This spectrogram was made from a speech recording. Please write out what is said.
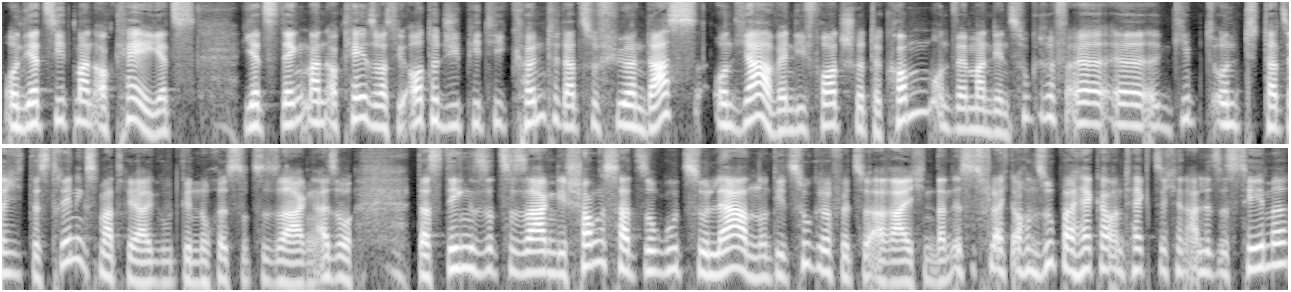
und jetzt sieht man, okay, jetzt Jetzt denkt man, okay, sowas wie AutoGPT könnte dazu führen, dass, und ja, wenn die Fortschritte kommen und wenn man den Zugriff äh, äh, gibt und tatsächlich das Trainingsmaterial gut genug ist, sozusagen, also das Ding sozusagen die Chance hat, so gut zu lernen und die Zugriffe zu erreichen, dann ist es vielleicht auch ein super Hacker und hackt sich in alle Systeme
